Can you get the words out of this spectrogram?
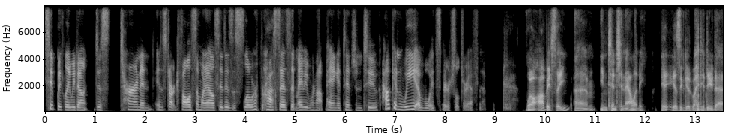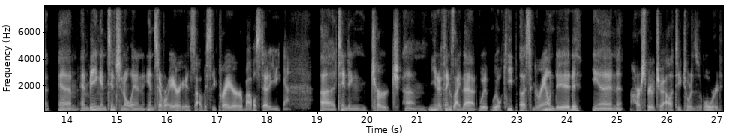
typically we don't just turn and, and start to follow someone else, it is a slower process that maybe we're not paying attention to. How can we avoid spiritual drift? Well, obviously, um, intentionality is a good mm-hmm. way to do that, um, and being intentional in in several areas. Obviously, prayer, Bible study, yeah. uh, attending church, um, you know, things like that will, will keep us grounded in our spirituality towards the Lord,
